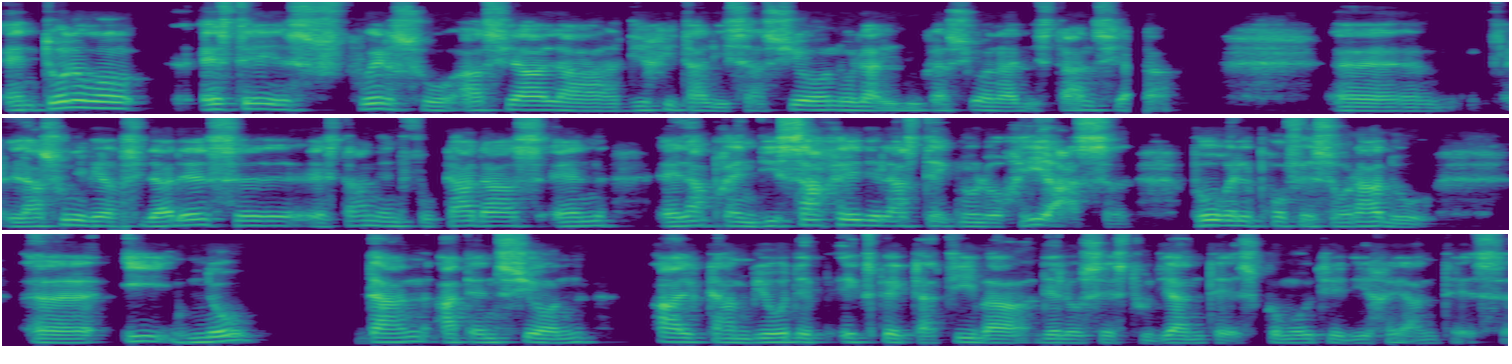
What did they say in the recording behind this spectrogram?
en todo este esfuerzo hacia la digitalización o la educación a distancia, las universidades están enfocadas en el aprendizaje de las tecnologías por el profesorado y no dan atención al cambio de expectativa de los estudiantes, como te dije antes.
